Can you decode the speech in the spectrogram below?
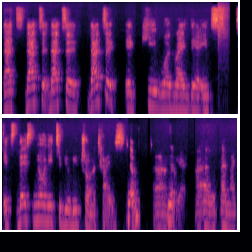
that's that's it. That's it. That's a, a key word right there. It's it's there's no need to be re-traumatized. No. Um, no. Yeah, I, I, I, like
